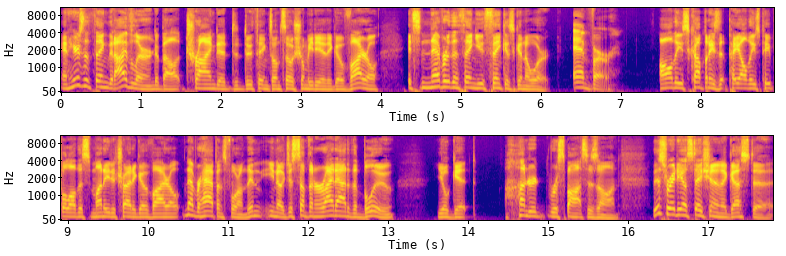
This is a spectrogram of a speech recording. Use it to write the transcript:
And here's the thing that I've learned about trying to, to do things on social media that go viral it's never the thing you think is going to work. Ever. All these companies that pay all these people all this money to try to go viral. Never happens for them. Then, you know, just something right out of the blue, you'll get 100 responses on. This radio station in Augusta,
